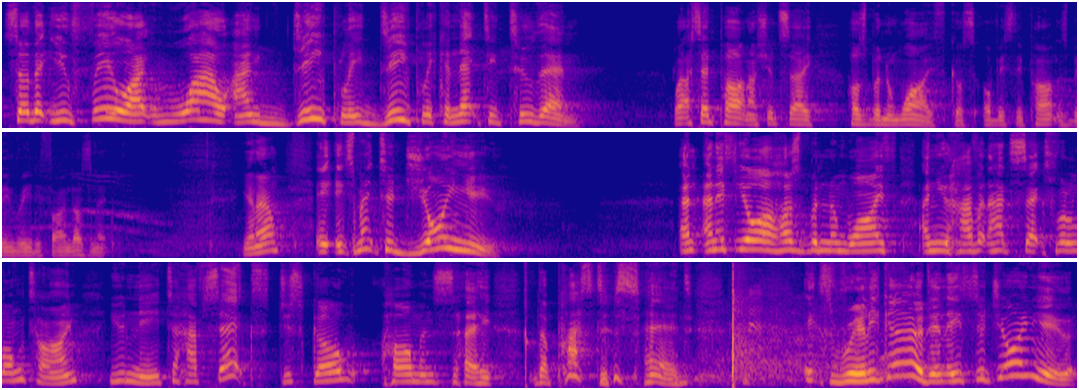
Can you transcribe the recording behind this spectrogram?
so that you feel like, wow, I'm deeply, deeply connected to them. Well, I said partner, I should say husband and wife, because obviously partner's been redefined, hasn't it? You know? It's meant to join you. And, and if you're a husband and wife and you haven't had sex for a long time, you need to have sex. Just go home and say, The pastor said it's really good. It needs to join you.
